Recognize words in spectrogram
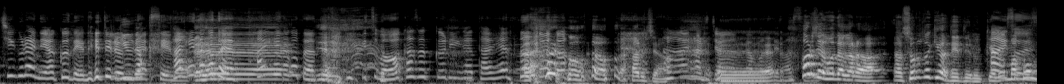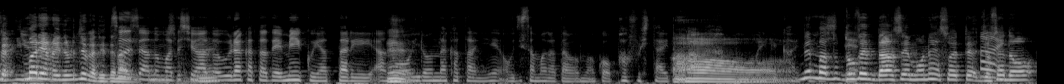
歳ぐらいの役で出てるんで留学生の大変なことや、えー。大変なことやってるいや。いつも若作りが大変。なはるちゃん。はいはるちゃん頑張ってます、えー。はるちゃんもだからあその時は出てるけど、まあ、今回マリアの祈りというか出てないそうですあの私はあの裏方でメイクやったりあの、ええいろんな方にねおじさま方をまあこうパフしたりとかあ毎回書いたりあねまあして当然男性もねそうやって女性の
